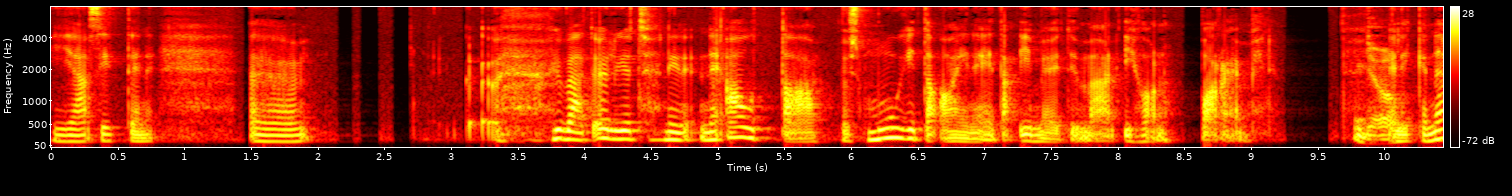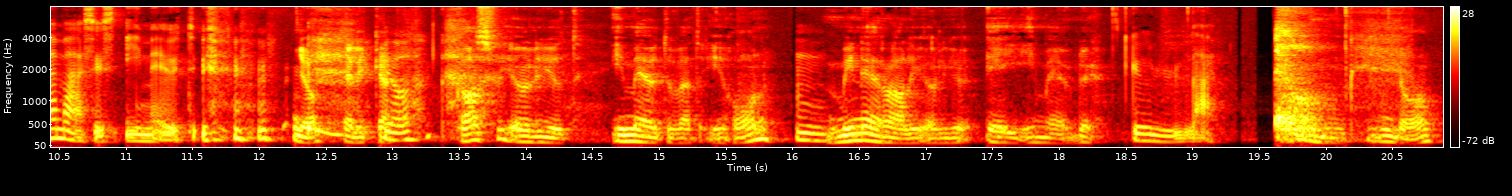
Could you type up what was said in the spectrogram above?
Ja sitten ö, hyvät öljyt, niin ne auttaa myös muita aineita imeytymään ihon paremmin. Eli nämä siis imeytyy. Joo, eli kasviöljyt imeytyvät ihoon, mm. mineraaliöljy ei imeydy. Kyllä. Joo.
